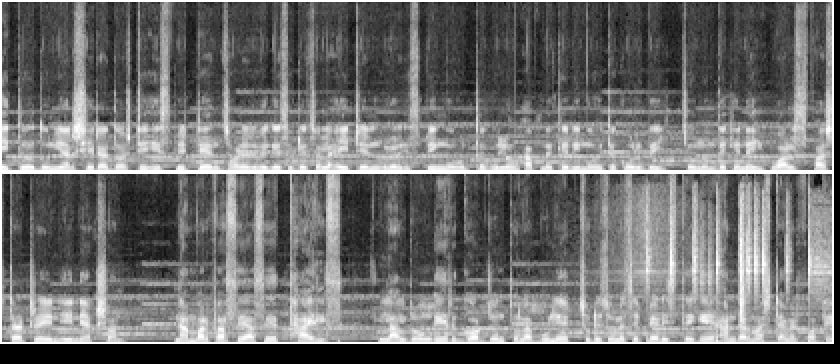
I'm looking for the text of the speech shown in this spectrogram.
এই তো দুনিয়ার সেরা দশটি স্পিড ট্রেন, ঝড়ের বেগে ছুটে চলা এই ট্রেনগুলোর স্প্রিং মুহূর্তগুলো আপনাকে রিমোহিত করবেই। চলুন দেখে নেই world's faster train in action. Number পাশে আছে থাইলস। লাল রঙের গর্জন তোলা বুলেট ছুটে চলেছে প্যারিস থেকে আন্ডারমাস্টামের পথে।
